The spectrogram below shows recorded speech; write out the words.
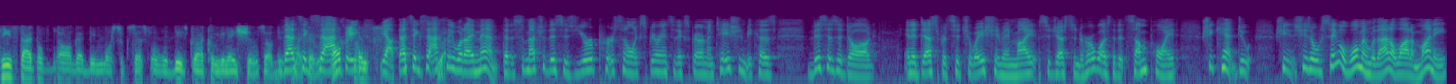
this type of dog, I've been more successful with this drug combination. So this that's is my favorite exactly yeah that's exactly what i meant that so much of this is your personal experience and experimentation because this is a dog in a desperate situation and my suggestion to her was that at some point she can't do she she's a single woman without a lot of money.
